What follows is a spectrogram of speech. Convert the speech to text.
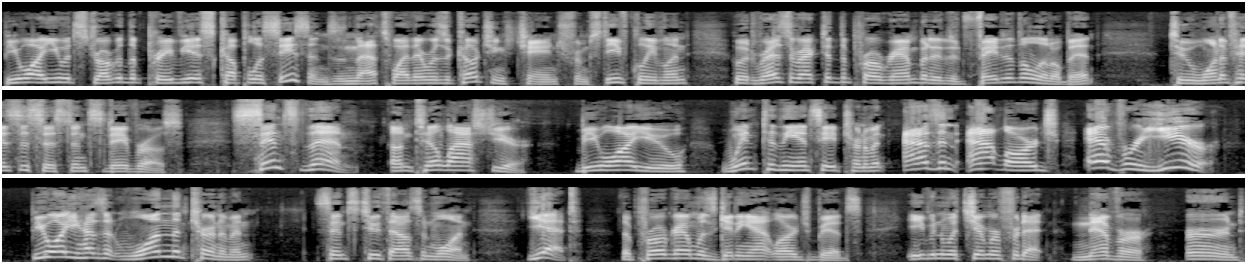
BYU had struggled the previous couple of seasons, and that's why there was a coaching change from Steve Cleveland, who had resurrected the program, but it had faded a little bit, to one of his assistants, Dave Rose. Since then, until last year, BYU went to the NCAA tournament as an at large every year. BYU hasn't won the tournament since 2001. Yet, the program was getting at large bids. Even with Jimmer Fredette, never earned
